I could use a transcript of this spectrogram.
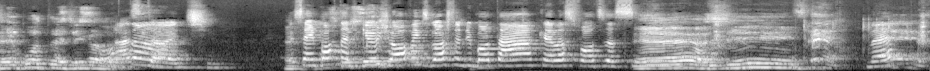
É importante, hein, galera? Bastante. Isso é importante, que os jovens gostam de botar aquelas fotos assim. É, assim. Né? É.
